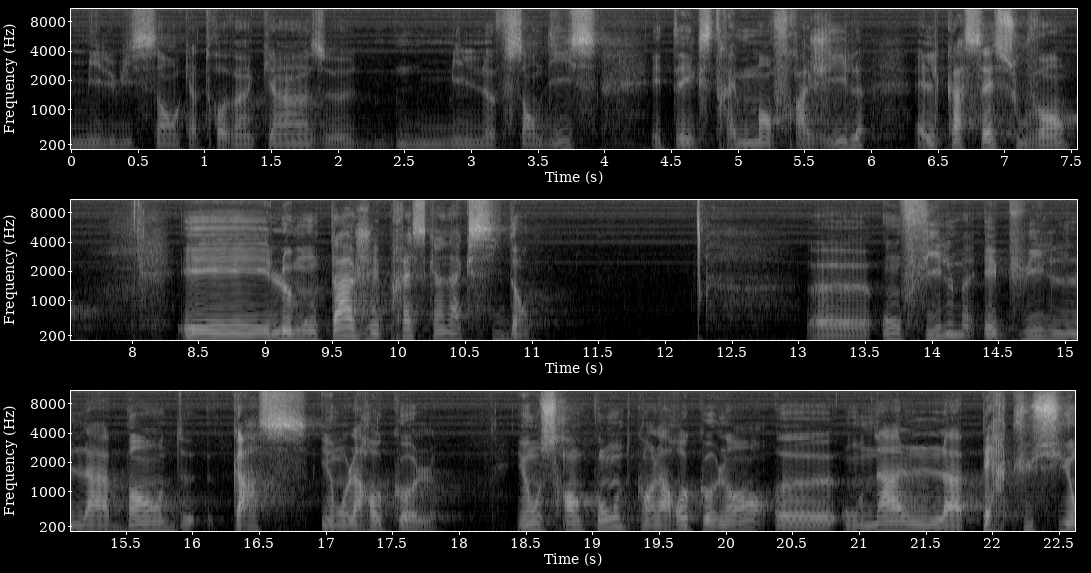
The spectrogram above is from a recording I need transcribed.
1895, euh, 1910 était extrêmement fragile, elle cassait souvent, et le montage est presque un accident. on filme et puis la bande casse et on la recolle. Et on se rend compte qu'en la recollant, euh, on a la percussion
